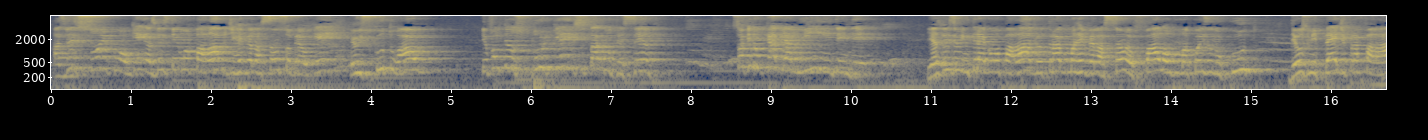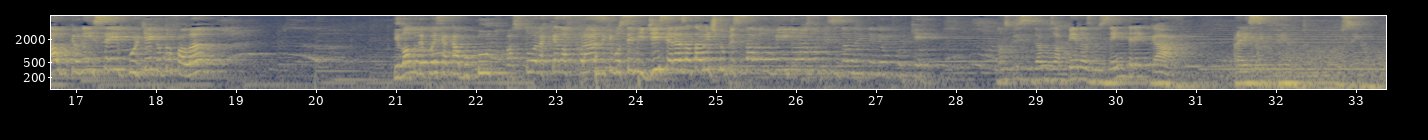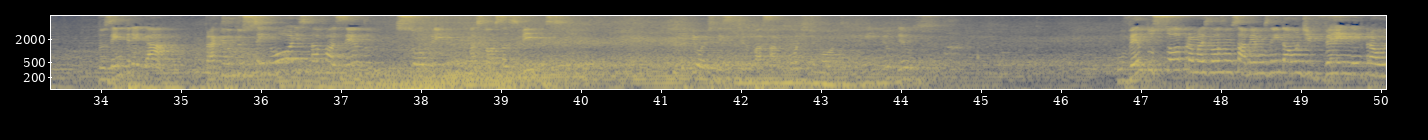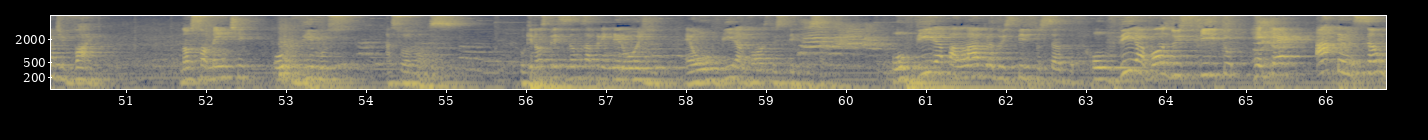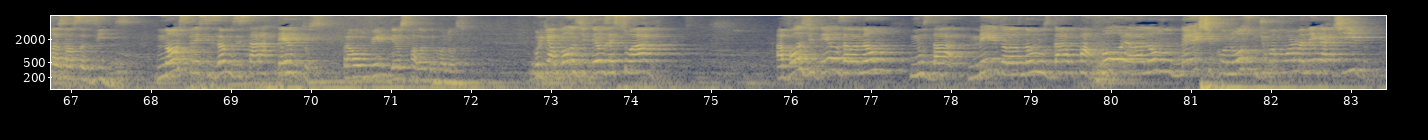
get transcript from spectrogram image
Às vezes sonho com alguém, às vezes tem uma palavra de revelação sobre alguém, eu escuto algo, e eu falo, Deus, por que isso está acontecendo? Só que não cabe a mim entender. E às vezes eu entrego uma palavra, eu trago uma revelação, eu falo alguma coisa no culto, Deus me pede para falar algo que eu nem sei por que, que eu estou falando. E logo depois que acaba o culto, pastor, aquela frase que você me disse era exatamente o que eu precisava ouvir, então nós não precisamos entender o porquê. Nós precisamos apenas nos entregar para esse vento do Senhor. Nos entregar para aquilo que o Senhor está fazendo sobre as nossas vidas. Por que hoje decidiram passar um monte de moto? Meu Deus. O vento sopra, mas nós não sabemos nem de onde vem, nem para onde vai nós somente ouvimos a Sua voz. O que nós precisamos aprender hoje é ouvir a voz do Espírito Santo. Ouvir a palavra do Espírito Santo, ouvir a voz do Espírito requer atenção das nossas vidas. Nós precisamos estar atentos para ouvir Deus falando conosco, porque a voz de Deus é suave. A voz de Deus, ela não nos dá medo, ela não nos dá o pavor, ela não mexe conosco de uma forma negativa.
